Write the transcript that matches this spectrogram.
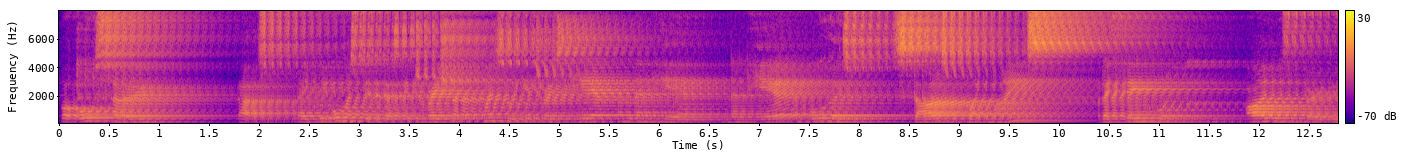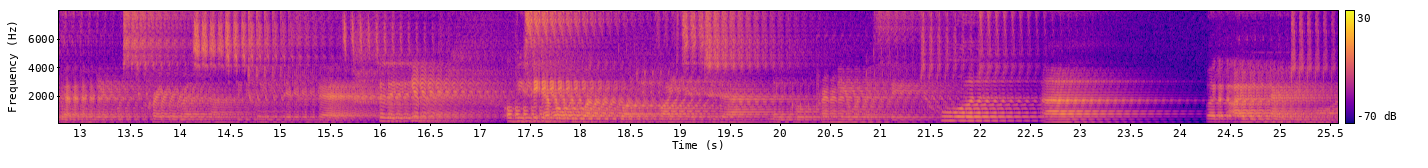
But also, that like we almost did as iteration at that point, so we iterated here and then here and then here, and all those stars were quite nice. But I think what I wasn't very good at yet was to create the resonance between the different bits. So that, you know, Obviously, everyone with got invited to the local premiere when they toured, um, but I would now do more.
